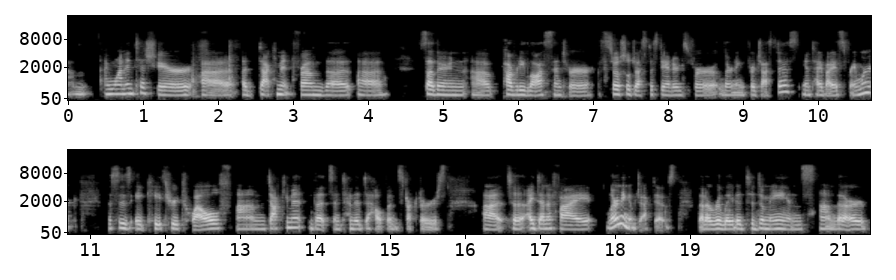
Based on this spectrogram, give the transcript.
Um, I wanted to share uh, a document from the uh, Southern uh, Poverty Law Center Social Justice Standards for Learning for Justice Anti-Bias Framework. This is a K through 12 um, document that's intended to help instructors uh, to identify learning objectives that are related to domains um, that are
